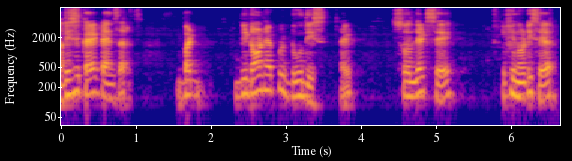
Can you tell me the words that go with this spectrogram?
now this is correct answer but we don't have to do this right? So let's say if you notice here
